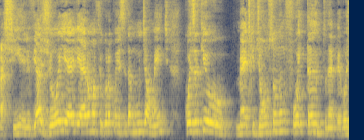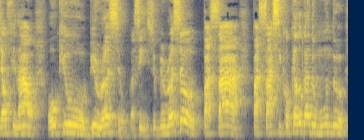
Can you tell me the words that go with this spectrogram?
para China, ele viajou e ele era uma figura conhecida mundialmente coisa que o Magic Johnson não foi tanto, né? Pegou já o final, ou que o Bill Russell, assim, se o Bill Russell passar, passasse em qualquer lugar do mundo,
